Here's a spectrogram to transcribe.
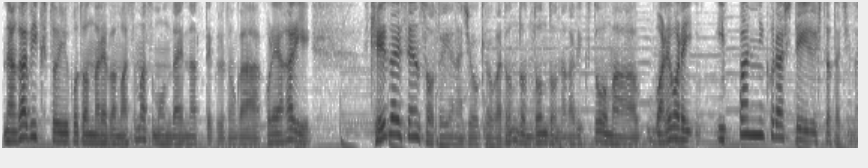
長引くということになればますます問題になってくるのがこれやはり経済戦争というような状況がどんどんどんどん長引くと、まあ、我々一般に暮らしている人たちが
